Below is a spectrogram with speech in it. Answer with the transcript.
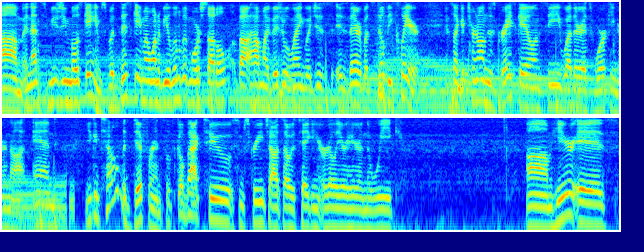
Um, and that's usually most games. But this game I want to be a little bit more subtle about how my visual language is is there but still be clear. And so I can turn on this grayscale and see whether it's working or not. And you can tell the difference. Let's go back to some screenshots I was taking earlier here in the week. Um, here is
